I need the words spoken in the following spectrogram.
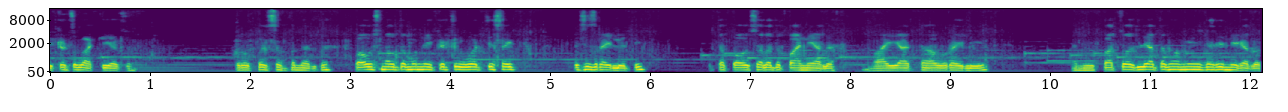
इकडचं बाकी याचं अजून. संपन्न झालं पाऊस नव्हता म्हणून इकडची वरची साईड तशीच राहिली होती. आता पाऊस आला तर पाणी आलं. माई आता आऊ राहिली. आणि पाच वाजले आता मग मी घरी निघालो.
